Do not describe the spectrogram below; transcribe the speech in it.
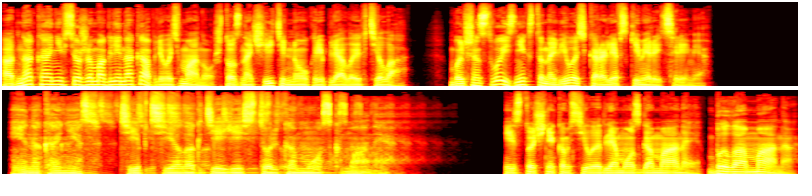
Однако они все же могли накапливать ману, что значительно укрепляло их тела. Большинство из них становилось королевскими рыцарями. И, наконец, тип тела, где есть только мозг маны. Источником силы для мозга маны была мана.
